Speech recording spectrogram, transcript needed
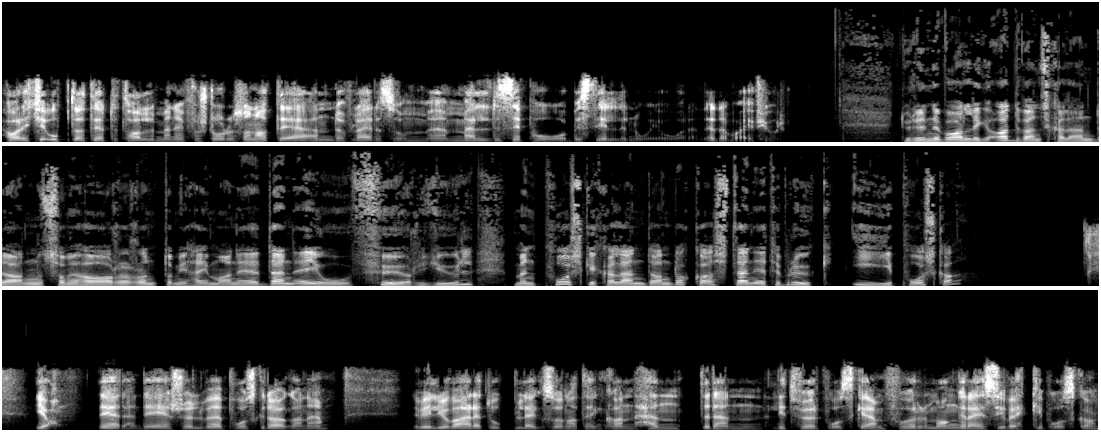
Jeg har ikke oppdaterte tall, men jeg forstår det sånn at det er enda flere som eh, melder seg på å bestille nå i år enn det det var i fjor. Du, Denne vanlige adventskalenderen som vi har rundt om i heimene, den er jo før jul. Men påskekalenderen deres den er til bruk i påska? Ja, det er den. Det er selve påskedagene. Det vil jo være et opplegg sånn at en kan hente den litt før påske, for mange reiser jo vekk i påska.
